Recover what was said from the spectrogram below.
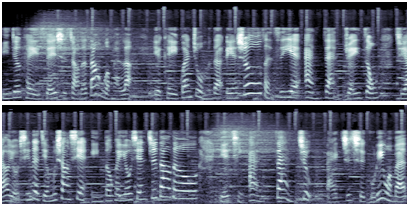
您就可以随时找得到我们了。也可以关注我们的脸书粉丝页，按赞追踪，只要有新的节目上线，您都会优先知道的哦。也请按赞助来支持鼓励我们。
